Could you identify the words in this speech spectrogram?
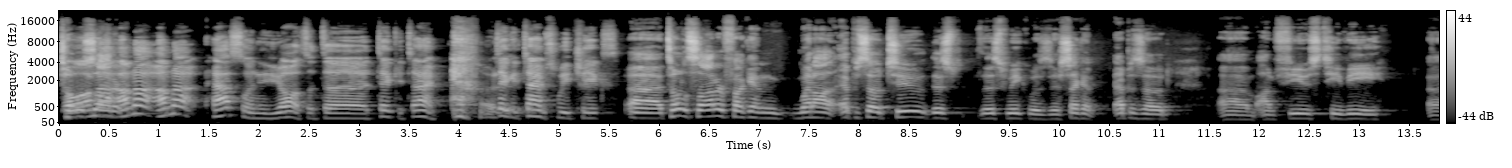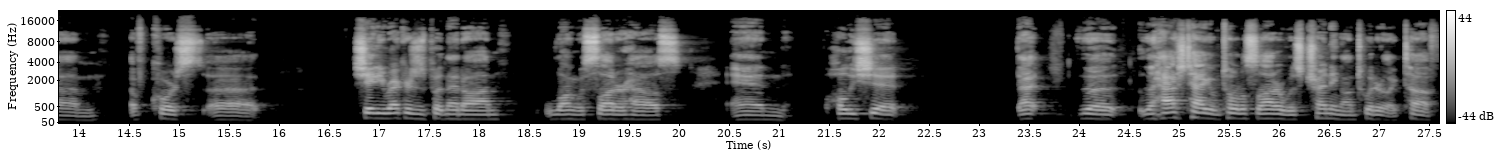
Total Oh, I'm, Slaughter. not, I'm not. I'm not hassling you, y'all. So uh, take your time. take your time, sweet cheeks. Uh, Total Slaughter fucking went on episode two. This this week was their second episode um, on Fuse TV. Um, of course, uh, Shady Records is putting that on along with Slaughterhouse, and holy shit, that the the hashtag of Total Slaughter was trending on Twitter like tough,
